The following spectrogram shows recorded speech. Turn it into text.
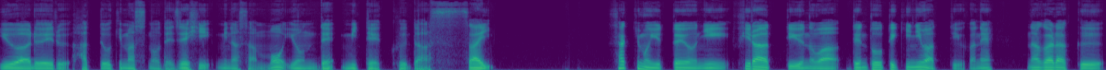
URL 貼っておきますので、ぜひ皆さんも読んでみてください。さっきも言ったように、フィラーっていうのは伝統的にはっていうかね、長らく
